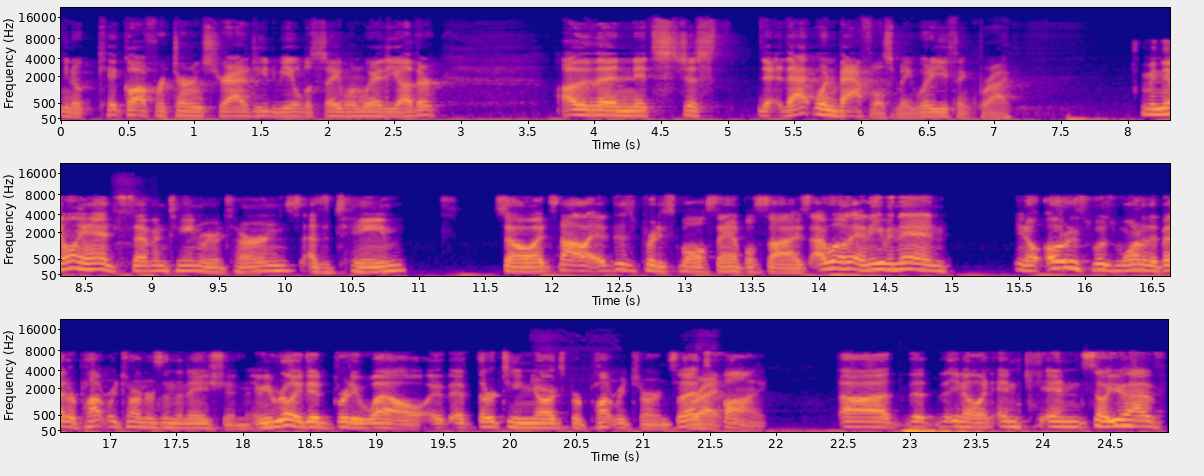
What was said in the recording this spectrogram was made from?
you know kickoff return strategy to be able to say one way or the other other than it's just that one baffles me. What do you think, Bry? I mean, they only had 17 returns as a team, so it's not like this is a pretty small sample size. I will, and even then, you know, Otis was one of the better punt returners in the nation, and he really did pretty well at, at 13 yards per punt return, so that's Right. fine. Uh, the, the- you know, and, and and so you have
